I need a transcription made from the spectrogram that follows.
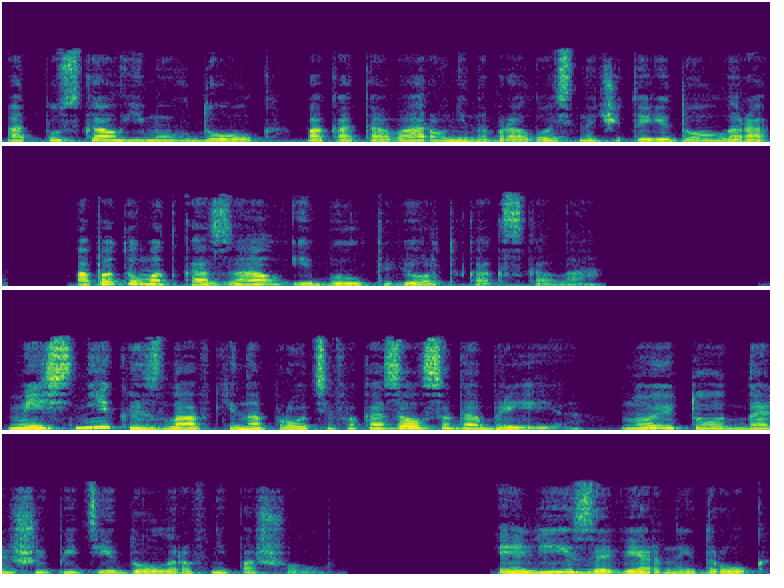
отпускал ему в долг, пока товару не набралось на 4 доллара, а потом отказал и был тверд, как скала. Мясник из лавки напротив оказался добрее, но и тот дальше пяти долларов не пошел. Элиза, верный друг,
